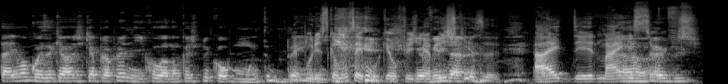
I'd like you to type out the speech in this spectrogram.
Tá aí uma coisa que eu acho que a própria Nicola nunca explicou muito bem. É por isso que eu não sei, porque eu fiz Eu minha vi já- pesquisa. I did my research.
